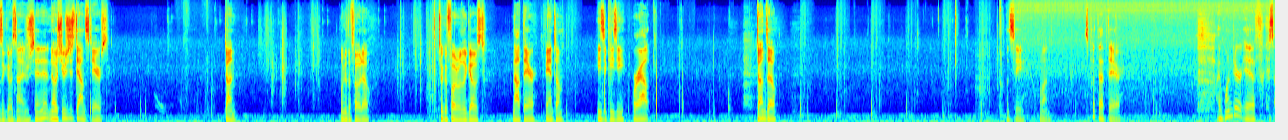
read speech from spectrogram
Was the ghost not interested in it? No, she was just downstairs. Done. Look at the photo. Took a photo of the ghost. Not there. Phantom. Easy peasy. We're out. Dunzo. Let's see. Hold on. Let's put that there. I wonder if, because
